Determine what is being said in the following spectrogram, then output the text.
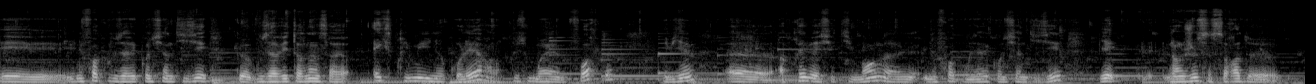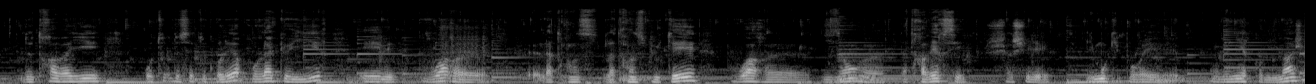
Et une fois que vous avez conscientisé que vous avez tendance à exprimer une colère, plus ou moins forte, eh bien, euh, après, ben, effectivement, euh, une fois que vous avez conscientisé, eh l'enjeu, sera de, travailler autour de cette colère pour l'accueillir et pouvoir euh, la, la, transmuter, pouvoir, disons, la traverser. Je cherchais les, mots qui pourraient venir comme image.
